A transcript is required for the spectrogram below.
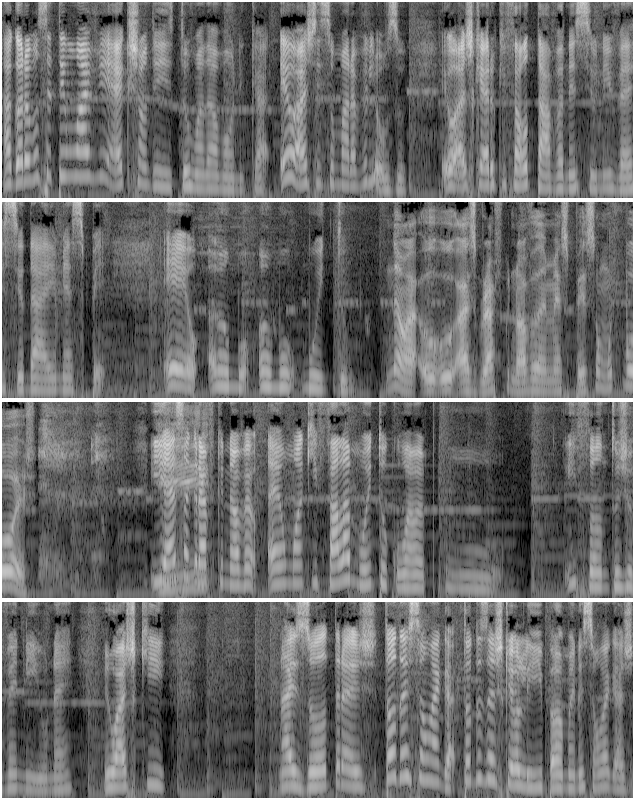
Agora você tem um live action de Turma da Mônica. Eu acho isso maravilhoso. Eu acho que era o que faltava nesse universo da MSP. Eu amo, amo muito. Não, a- o- as graphic novels da MSP são muito boas. E, E- essa graphic novel é uma que fala muito com, a, com infanto juvenil, né? Eu acho que as outras, todas são legais. Todas as que eu li, pelo menos, são legais.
